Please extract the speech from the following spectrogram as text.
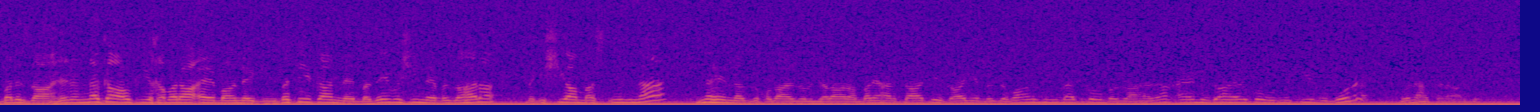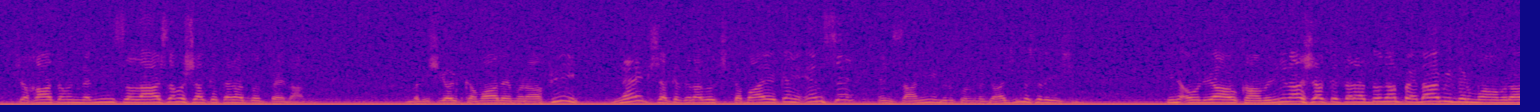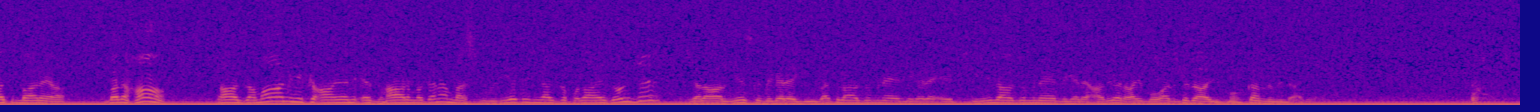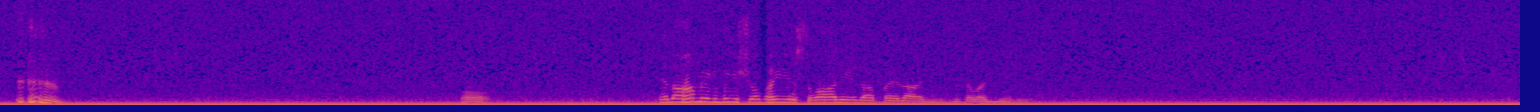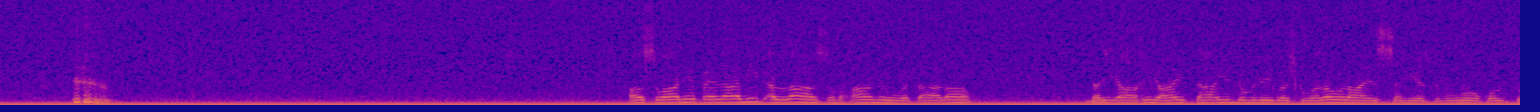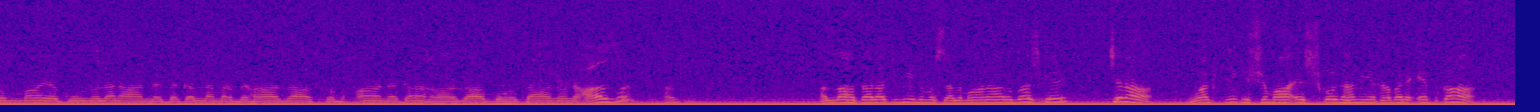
بل ظاہر نکا او کی خبرہ اے بانے کی بتی کا نے بدے وشی نے بظاہرہ، بے اشیاء مسئول نہ نہیں نزد خدا عزل جلالہ بلے ہر ساتھی کہ آئیے بزبان دیبت کو بظاہرہ اے بظاہر کو، وہ مشیر بگونے گناہ قرار دے۔ شخاتم النبی صلی اللہ علیہ وسلم شک تردد پیدا بل اشیاء کمال منافی نہیں شک تردد تباہ کہیں، ان سے انسانی بالکل مزاجی مسئلہ اشیاء ان اولیاء و کاملین شک تردد ہم پیدا بھی در معاملات بارے بل ہاں تا زمان ایک آئین اظہار مکنا مسئولیت نزد خدا عزوج جلال نیست کہ دیگر گیبت لازم نہیں دیگر ایک چینی لازم نہیں دیگر آدگر آئی بہت بدائی محکم بدائی Oh. ادا ہم ایک دیکھ شبہ یہ سوال ادا پیدا ہی متوجہ ہی اور سوال پیدا بھی کہ اللہ سبحانہ و تعالی در آخر آیت تہا یہ جملے گوش کو ولولا سمیتموه قلتم ما يكون لنا ان نتكلم بهذا سبحانك هذا بهتان عظیم. اللہ تعالی چبید مسلمانان گوش کے چرا؟ وقتی کہ شما عشق ہم یہ خبر افکا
